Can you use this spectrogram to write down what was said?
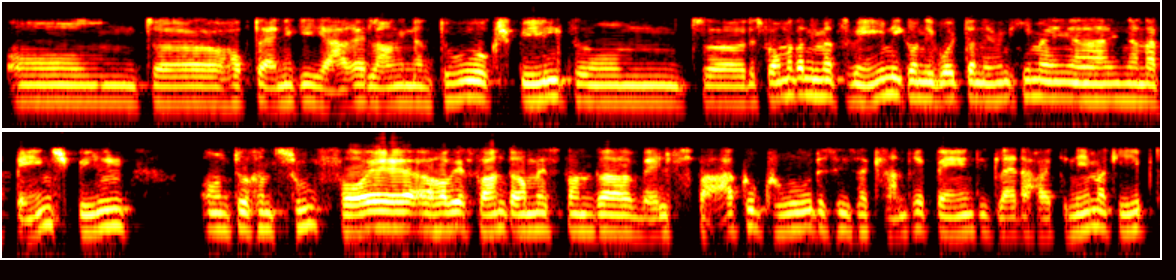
und äh, habe da einige Jahre lang in einem Duo gespielt und äh, das war mir dann immer zu wenig und ich wollte dann nämlich immer in einer, in einer Band spielen und durch einen Zufall äh, habe ich erfahren damals von der Wells Fargo Crew, das ist eine Country-Band, die es leider heute nicht mehr gibt,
